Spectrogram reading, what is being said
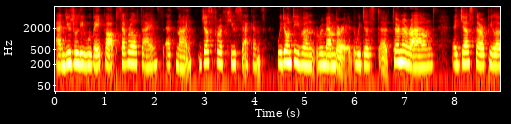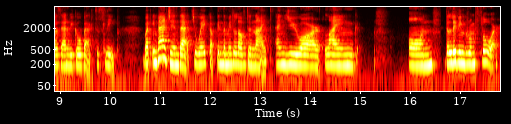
and usually we wake up several times at night just for a few seconds, we don't even remember it. We just uh, turn around, adjust our pillows, and we go back to sleep. But imagine that you wake up in the middle of the night and you are lying on the living room floor.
